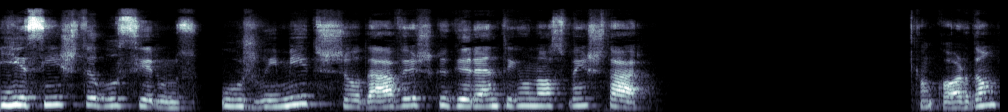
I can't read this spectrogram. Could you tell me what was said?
e assim estabelecermos os limites saudáveis que garantem o nosso bem-estar. Concordam?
